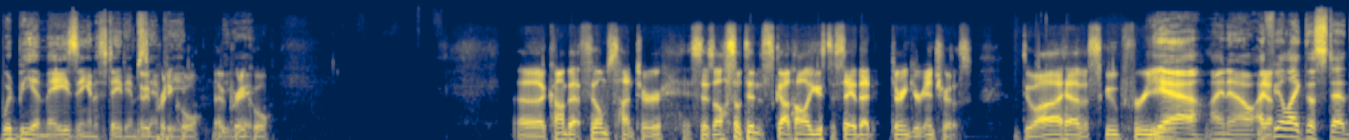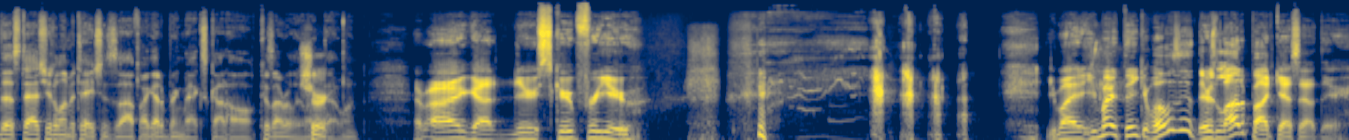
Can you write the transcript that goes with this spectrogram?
would be amazing in a stadium. That'd be pretty cool. That'd Be be pretty great. cool. Uh, Combat Films Hunter. It says also didn't Scott Hall used to say that during your intros? Do I have a scoop for you? Yeah, I know. I feel like the st- the statute of limitations is off. I got to bring back Scott Hall because I really Sure. like that one. I got a new scoop for you. you might you might think what was it? There's a lot of podcasts out there.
